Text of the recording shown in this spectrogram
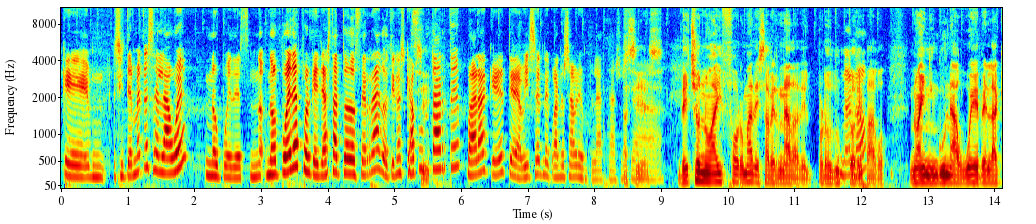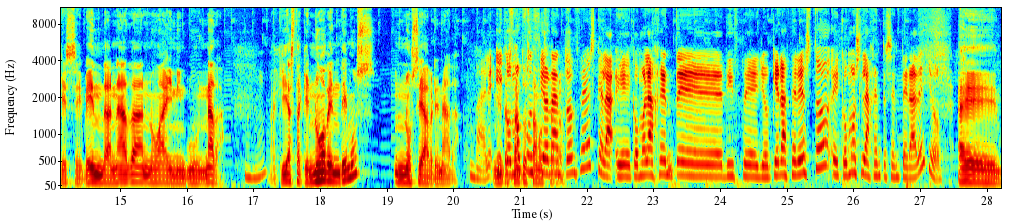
que mm, si te metes en la web no puedes, no, no puedes porque ya está todo cerrado. Tienes que apuntarte para que te avisen de cuando se abren plazas. O Así sea, es. De hecho, no hay forma de saber nada del producto No, no. de pago. No hay ninguna web en la que se venda nada, no hay ningún nada. Aquí hasta que no vendemos, no se abre nada. Vale, ¿y cómo tanto, funciona entonces? Que la, eh, ¿Cómo la gente dice yo quiero hacer esto? Eh, ¿Cómo la gente se entera de ello? Eh,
